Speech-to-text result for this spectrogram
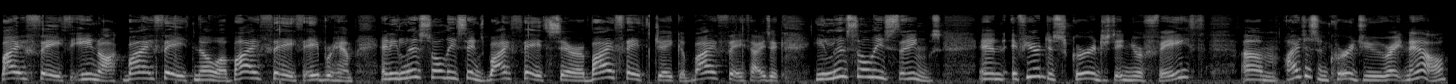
by faith, Enoch, by faith, Noah, by faith, Abraham. And he lists all these things by faith, Sarah, by faith, Jacob, by faith, Isaac. He lists all these things. And if you're discouraged in your faith, um, I just encourage you right now,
